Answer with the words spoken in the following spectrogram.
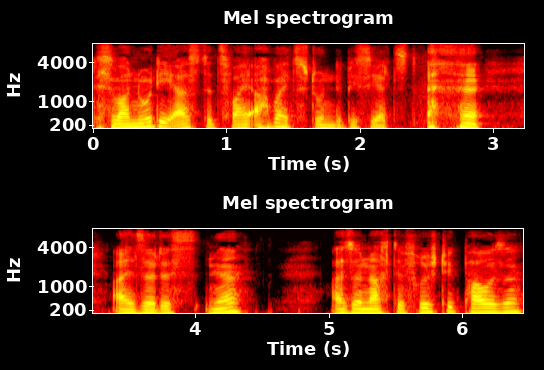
Das war nur die erste zwei Arbeitsstunden bis jetzt. also das, ne? Also nach der Frühstückpause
